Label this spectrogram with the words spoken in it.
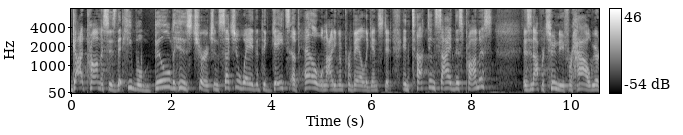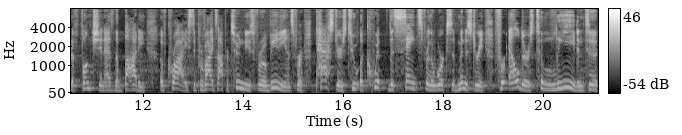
God promises that he will build his church in such a way that the gates of hell will not even prevail against it. And tucked inside this promise is an opportunity for how we are to function as the body of Christ. It provides opportunities for obedience, for pastors to equip the saints for the works of ministry, for elders to lead and to,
